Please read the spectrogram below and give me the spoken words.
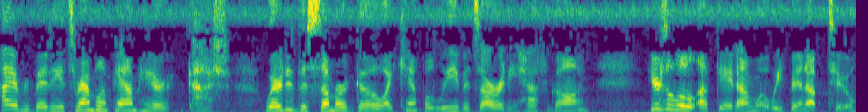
Hi everybody, it's Ramblin' Pam here. Gosh, where did the summer go? I can't believe it's already half gone. Here's a little update on what we've been up to.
